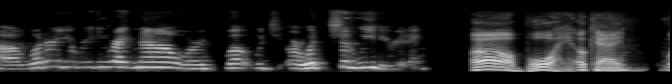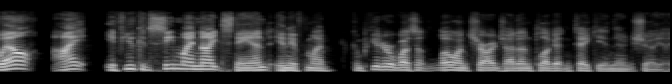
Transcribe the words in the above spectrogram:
uh, What are you reading right now, or what would you, or what should we be reading? Oh boy. Okay. Well, I if you could see my nightstand, and if my computer wasn't low on charge, I'd unplug it and take you in there and show you.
